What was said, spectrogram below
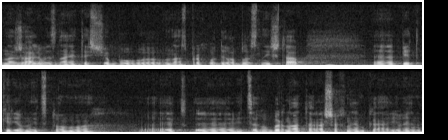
на жаль, ви знаєте, що був е, у нас проходив обласний штаб е, під керівництвом е, е, віце-губернатора Шахненка Євгена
